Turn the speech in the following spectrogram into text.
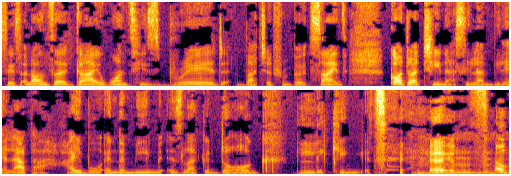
Says, Ananza, guy wants his bread buttered from both sides. Godwa silambile lapa haibo. And the meme is like a dog licking its, himself.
